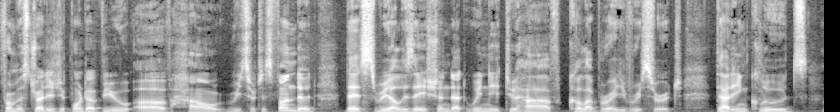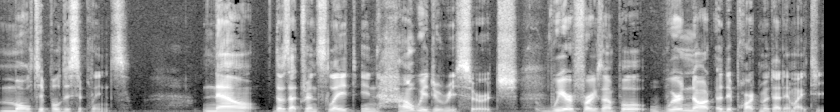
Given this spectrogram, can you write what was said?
from a strategy point of view of how research is funded, this realization that we need to have collaborative research that includes multiple disciplines. Now, does that translate in how we do research? We're, for example, we're not a department at MIT.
